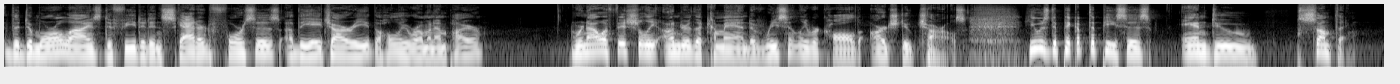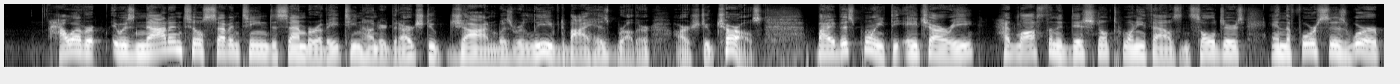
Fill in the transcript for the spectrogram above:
the demoralized, defeated, and scattered forces of the HRE, the Holy Roman Empire, were now officially under the command of recently recalled Archduke Charles. He was to pick up the pieces and do something. However, it was not until 17 December of 1800 that Archduke John was relieved by his brother, Archduke Charles. By this point, the HRE had lost an additional 20,000 soldiers, and the forces were,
